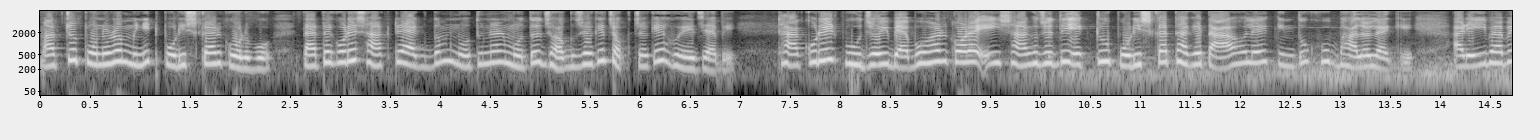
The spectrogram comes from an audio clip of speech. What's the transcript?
মাত্র পনেরো মিনিট পরিষ্কার করব। তাতে করে শাঁখটা একদম নতুনের মতো ঝকঝকে চকচকে হয়ে যাবে। ঠাকুরের পুজোয় ব্যবহার করা এই শাঁখ যদি একটু পরিষ্কার থাকে, তাহলে কিন্তু খুব ভালো লাগে। আর এইভাবে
